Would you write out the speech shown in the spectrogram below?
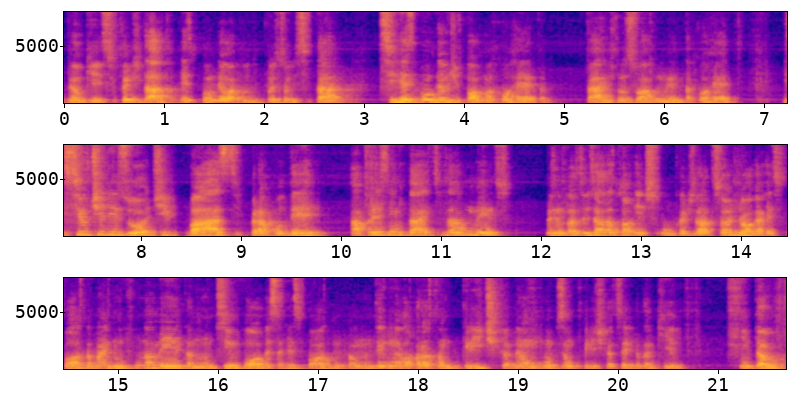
ver o quê? Se o candidato respondeu a tudo que foi solicitado, se respondeu de forma correta, tá? Então, seu argumento está correto, e se utilizou de base para poder apresentar esses argumentos. Por exemplo, às vezes só, o candidato só joga a resposta, mas não fundamenta, não desenvolve essa resposta, então não tem uma elaboração crítica, né? uma visão crítica acerca daquilo. Então,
